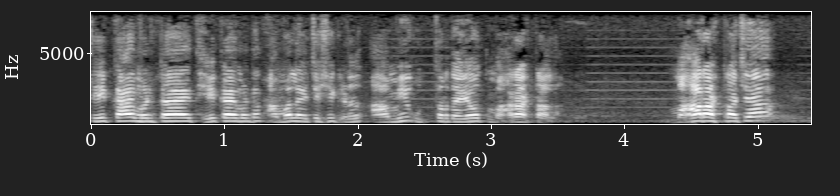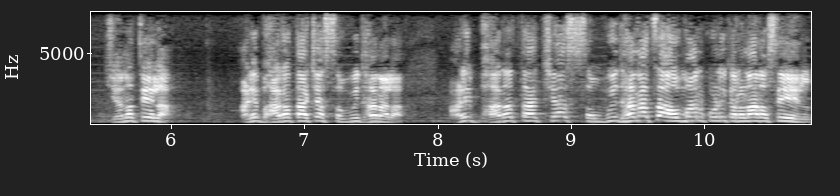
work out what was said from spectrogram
ते काय म्हणतायत हे काय म्हणतात आम्हाला याच्याशी घेणं आम्ही उत्तर आहोत महाराष्ट्राला. महाराष्ट्राच्या जनतेला आणि भारताच्या संविधानाला. आणि भारताच्या संविधानाचा अवमान कोणी करणार असेल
